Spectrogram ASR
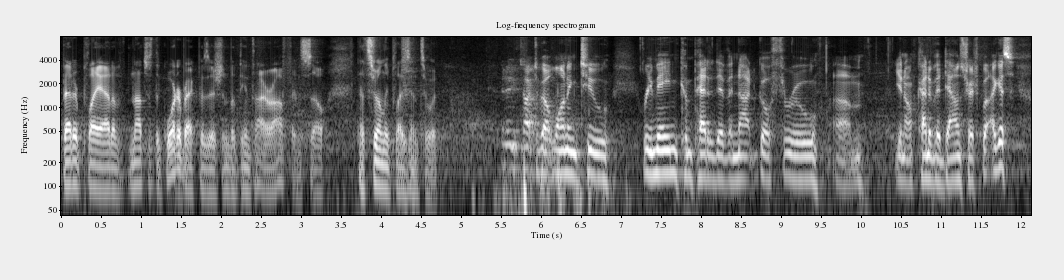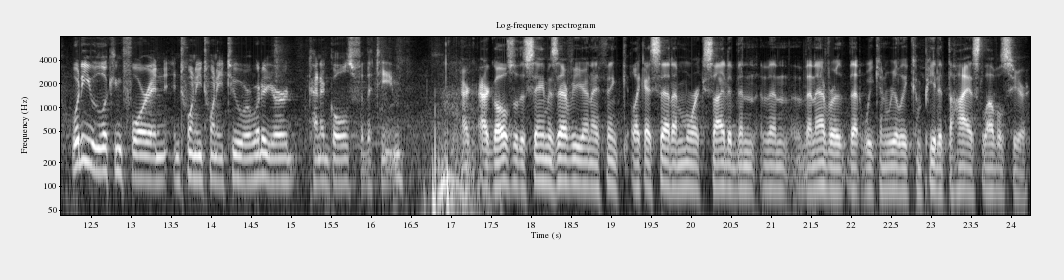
better play out of not just the quarterback position but the entire offense. So that certainly plays into it. I know you've talked about wanting to remain competitive and not go through. Um, you know, kind of a downstretch. But I guess, what are you looking for in, in 2022, or what are your kind of goals for the team? Our, our, goals are the same as every year, and I think, like I said, I'm more excited than, than, than ever that we can really compete at the highest levels here.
